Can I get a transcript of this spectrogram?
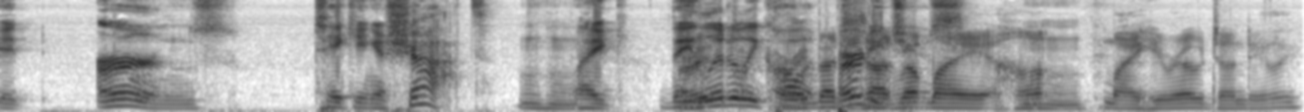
it earns taking a shot. Mm-hmm. Like they Are- literally are call we it about birdie to talk juice. about my huh, mm-hmm. my hero John Daly.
